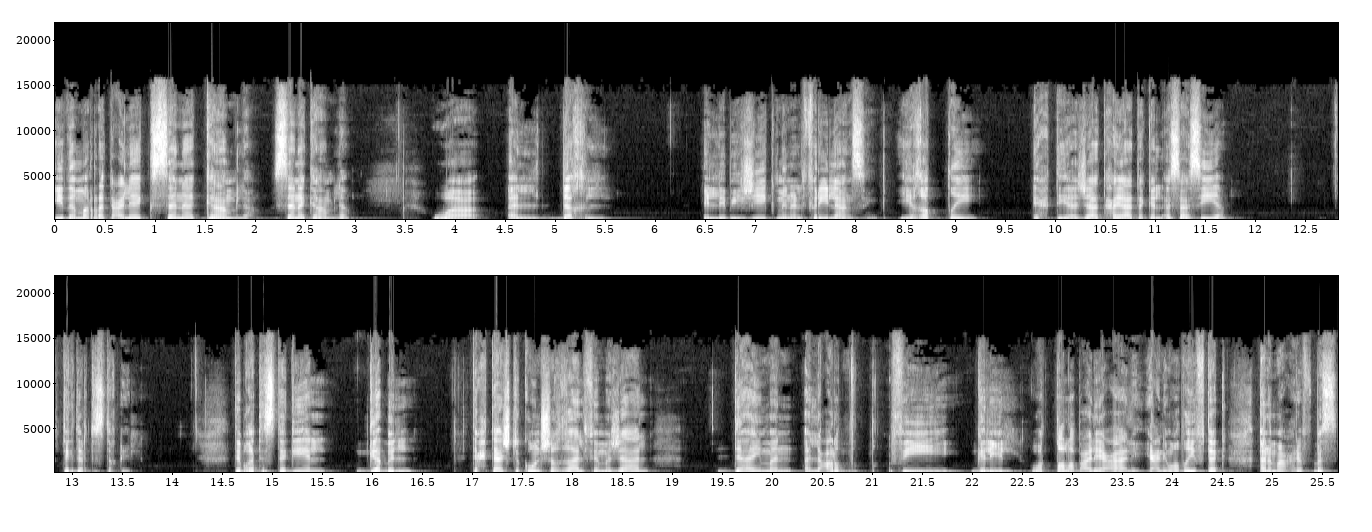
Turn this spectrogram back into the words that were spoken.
إذا مرت عليك سنة كاملة سنة كاملة والدخل اللي بيجيك من ال freelancing يغطي احتياجات حياتك الأساسية تقدر تستقيل. تبغى تستقيل قبل تحتاج تكون شغال في مجال دائما العرض فيه قليل والطلب عليه عالي. يعني وظيفتك أنا ما أعرف بس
